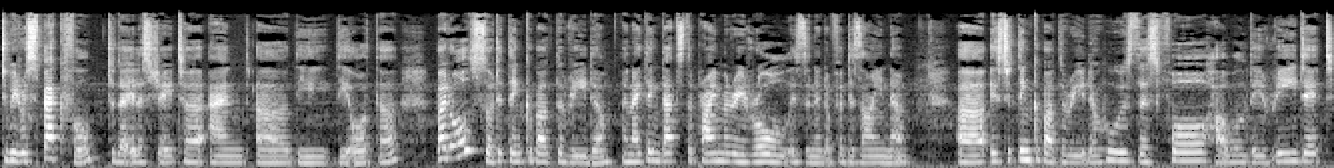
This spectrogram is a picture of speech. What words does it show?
to be respectful to the illustrator and uh, the the author, but also to think about the reader. And I think that's the primary role, isn't it, of a designer, uh, is to think about the reader. Who is this for? How will they read it?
